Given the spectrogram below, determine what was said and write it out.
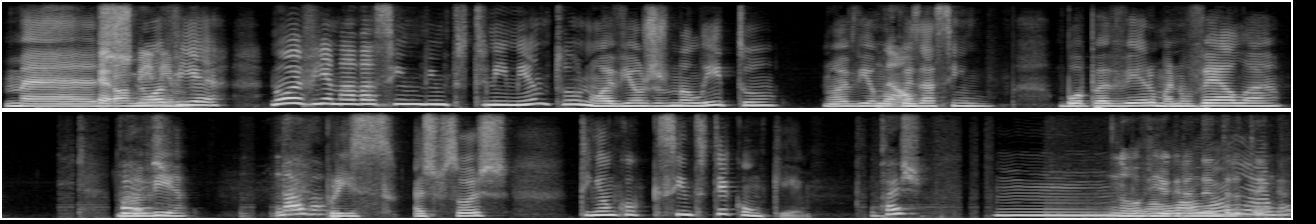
Mas não havia, não havia nada assim de entretenimento, não havia um jornalito, não havia uma Não. coisa assim boa para ver, uma novela. Não Pois. havia. Nada. Por isso, as pessoas tinham que se entreter com o quê? Pois. Hum, Não havia lá, grande lá. entretenga.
